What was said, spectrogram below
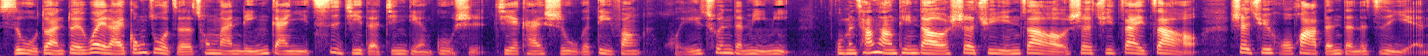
十五段对未来工作者充满灵感与刺激的经典故事，揭开十五个地方回春的秘密。我们常常听到社区营造、社区再造、社区活化等等的字眼，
